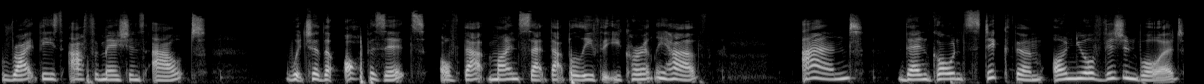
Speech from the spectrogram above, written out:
write these affirmations out, which are the opposite of that mindset, that belief that you currently have, and then go and stick them on your vision board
